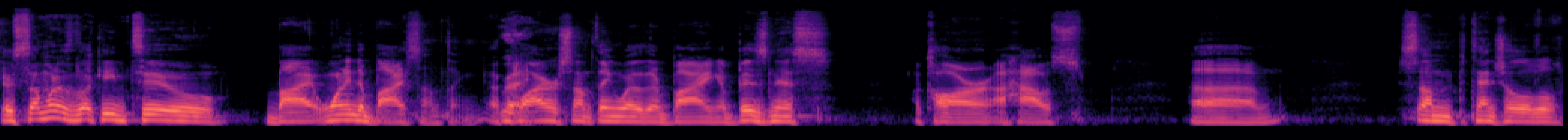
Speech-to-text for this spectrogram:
If someone is looking to buy, wanting to buy something, acquire something, whether they're buying a business, a car, a house, um, some potential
